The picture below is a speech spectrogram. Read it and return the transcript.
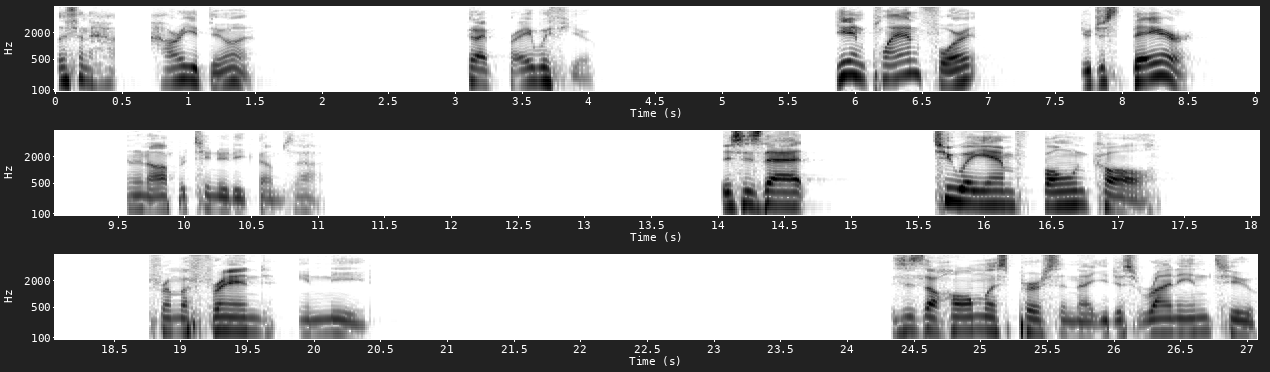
Listen, how, how are you doing? Could I pray with you? You didn't plan for it, you're just there, and an opportunity comes up. This is that 2 a.m. phone call from a friend in need. This is a homeless person that you just run into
